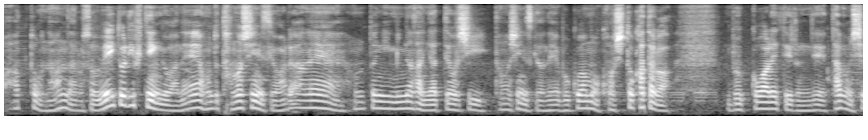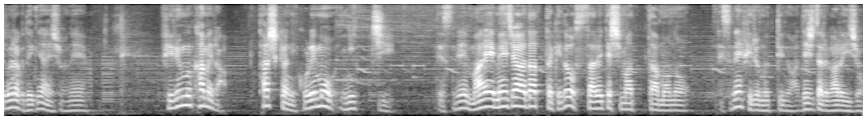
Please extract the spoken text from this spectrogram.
あとなんだろう。そうウェイトリフティングはねほんと楽しいんですよ。あれはね本当に皆さんにやってほしい。楽しいんですけどね。僕はもう腰と肩がぶっ壊れてるんで多分しばらくできないでしょうね。フィルムカメラ。確かにこれもニッチですね。前メジャーだったけど廃れてしまったものですね。フィルムっていうのは。デジタルがある以上。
